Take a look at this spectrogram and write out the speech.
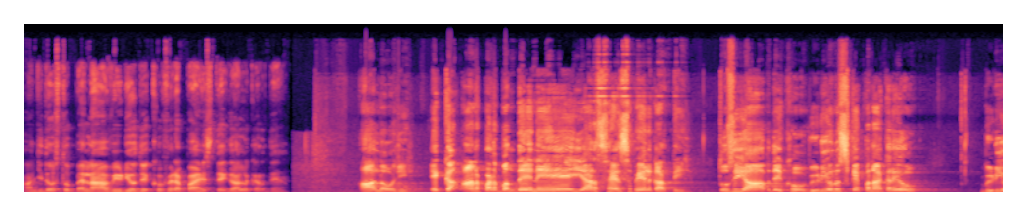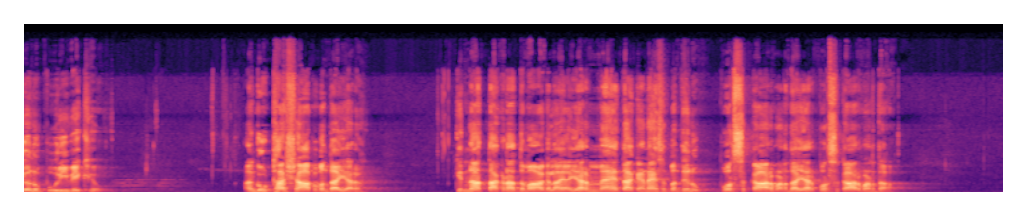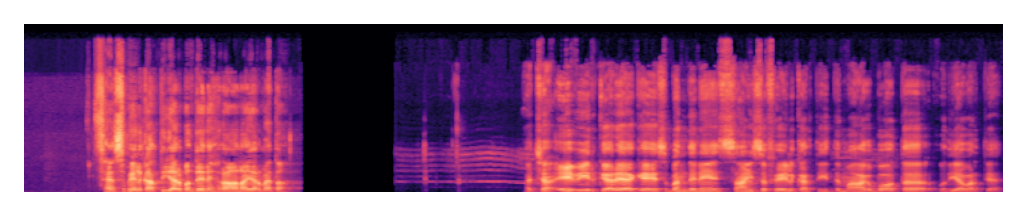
ਹਾਂਜੀ ਦੋਸਤੋ, ਪਹਿਲਾਂ ਵੀਡੀਓ ਦੇਖੋ, ਫਿਰ ਆਪਾਂ ਇਸ ਤੇ ਗੱਲ ਕਰਦੇ ਹਾਂ। ਆ ਲਓ ਜੀ, ਇੱਕ ਅਨਪੜ ਬੰਦੇ ਨੇ ਯਾਰ ਸੈਂਸ ਫੇਲ ਕਰਤੀ। ਤੁਸੀਂ ਆਪ ਦੇਖੋ ਵੀਡੀਓ ਨੂੰ ਸਕਿਪ ਨਾ ਕਰਿਓ ਵੀਡੀਓ ਨੂੰ ਪੂਰੀ ਵੇਖਿਓ। ਅੰਗੂਠਾ ਛਾਪ ਬੰਦਾ ਯਾਰ, ਕਿੰਨਾ ਤਕੜਾ ਦਿਮਾਗ ਲਾਇਆ ਯਾਰ। ਮੈਂ ਤਾਂ ਕਹਿਣਾ, ਇਸ ਬੰਦੇ ਨੂੰ ਪੁਰਸਕਾਰ ਬਣਦਾ ਯਾਰ, ਪੁਰਸਕਾਰ ਬਣਦਾ। ਸੈਂਸ ਫੇਲ ਕਰਤੀ ਯਾਰ, ਬੰਦੇ ਨੇ ਹੈਰਾਨ ਆ ਯਾਰ ਮੈਂ ਤਾਂ। ਅੱਛਾ, ਇਹ ਵੀਰ ਕਹਿ ਰਿਹਾ ਕਿ ਇਸ ਬੰਦੇ ਨੇ ਸਾਇੰਸ ਫੇਲ ਕਰਤੀ, ਦਿਮਾਗ ਬਹੁਤ ਵਧੀਆ ਵਰਤਿਆ।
